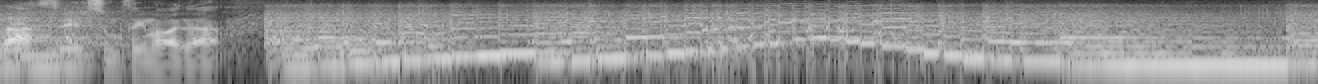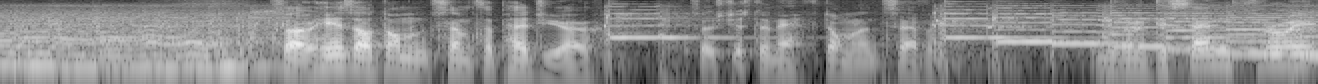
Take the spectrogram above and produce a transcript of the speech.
That's it, something like that. So here's our dominant seventh arpeggio. So it's just an F dominant seven. And we're going to descend through it.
